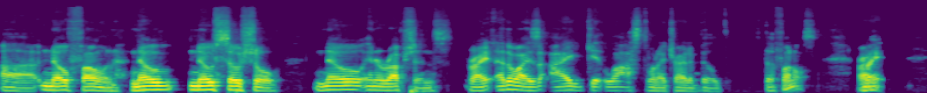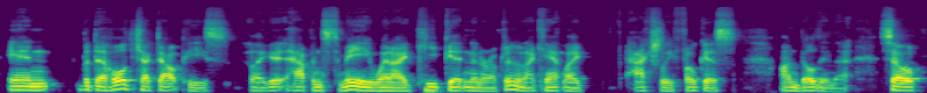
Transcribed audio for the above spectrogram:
uh, no phone, no no social, no interruptions, right? Otherwise, I get lost when I try to build the funnels, right? right? And but the whole checked out piece, like it happens to me when I keep getting interrupted and I can't like actually focus on building that. So,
